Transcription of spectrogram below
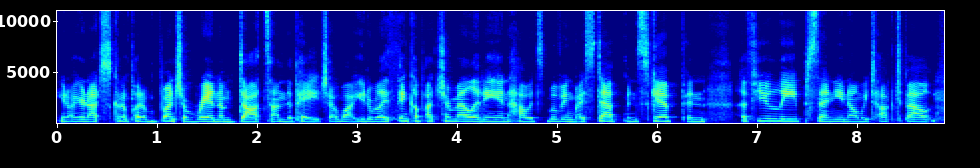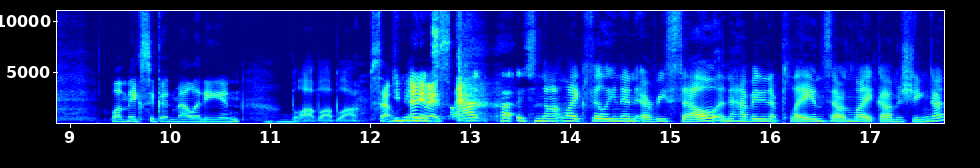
You know, you're not just going to put a bunch of random dots on the page. I want you to really think about your melody and how it's moving by step and skip and a few leaps and you know, we talked about what makes a good melody and mm-hmm. blah blah blah. So, you mean anyways, it's not uh, it's not like filling in every cell and having it play and sound like a machine gun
